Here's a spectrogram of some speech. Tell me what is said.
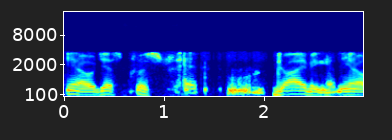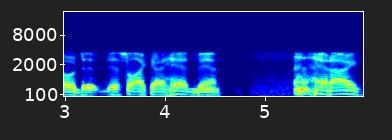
you know, just was driving it, you know, just like I had been. And I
